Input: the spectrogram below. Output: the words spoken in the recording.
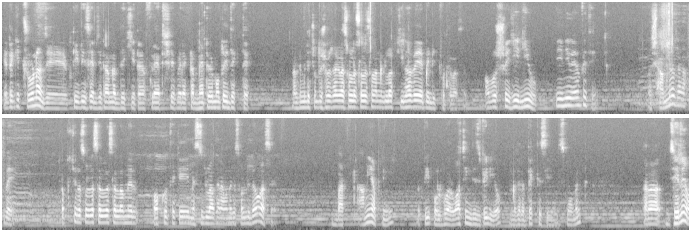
এটা কি ট্রু না যে টিভি সেট যেটা আমরা দেখি, এটা ফ্ল্যাট শেপের একটা ম্যাটের মতোই দেখতে আলটিমেটলি চোদ্দোশো বছর রাসুল্লাহ সাল্লাহ সাল্লাম এগুলো কীভাবে প্রেডিক্ট করতে পারছেন অবশ্যই he knew he knew everything সামনেও যা হবে সব কিছু রাসুল্লাহ সাল্লাহ সাল্লামের পক্ষ থেকে মেসেজগুলো আকারে আমাদেরকে সলিড দেওয়া আছে বাট আমি আপনি the people who are watching this video আমরা যারা দেখতেছি ইন দিস মোমেন্ট তারা জেনেও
